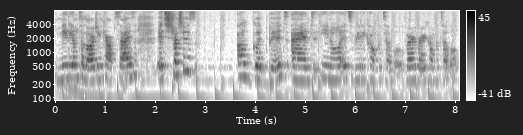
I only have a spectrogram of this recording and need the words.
medium to large in cap size. It stretches a good bit and you know it's really comfortable very very comfortable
